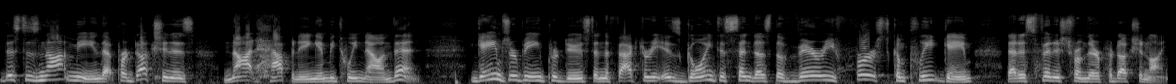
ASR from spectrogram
this does not mean that production is not happening in between now and then. Games are being produced and the factory is going to send us the very first complete game that is finished from their production line.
